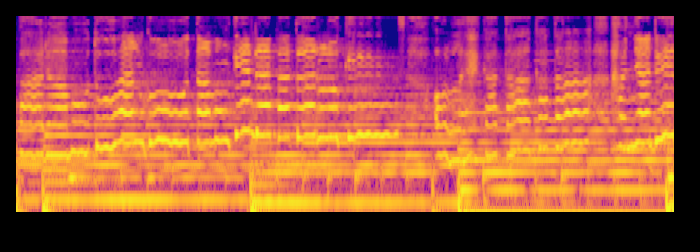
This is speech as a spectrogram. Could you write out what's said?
padamu Tuhanku. Tak mungkin dapat terlukis oleh kata-kata. Hanya di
